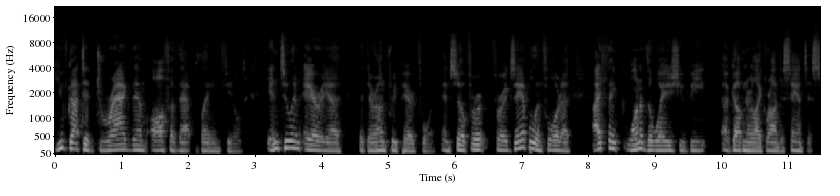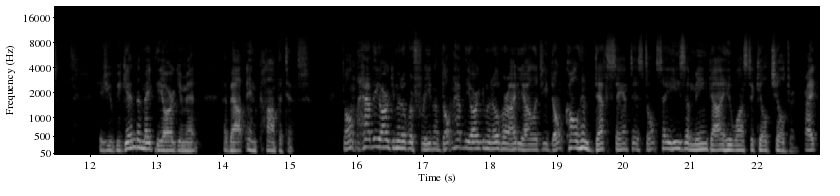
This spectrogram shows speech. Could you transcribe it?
you've got to drag them off of that playing field into an area that they're unprepared for. And so for for example in Florida, I think one of the ways you beat a governor like Ron DeSantis is you begin to make the argument about incompetence. Don't have the argument over freedom. Don't have the argument over ideology. Don't call him Death Santis. Don't say he's a mean guy who wants to kill children, right?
